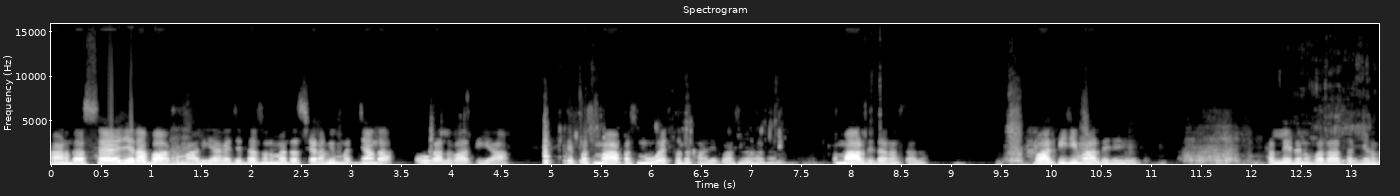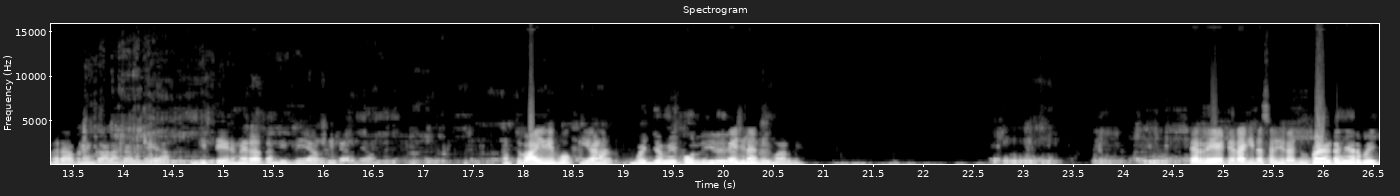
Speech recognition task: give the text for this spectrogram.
ਥਣ ਦਾ ਸਾਈਜ਼ ਇਹਦਾ ਬਾਕਮਾਲੀ ਆ ਗਿਆ। ਜਿੱਦਾਂ ਤੁਹਾਨੂੰ ਮੈਂ ਦੱਸਿਆ ਨਾ ਵੀ ਮੱਝਾਂ ਦਾ ਉਹ ਗੱਲਬਾਤ ਹੀ ਆ। ਤੇ ਪਸਮਾ ਪਸਮੂ ਇੱਥੋਂ ਦਿਖਾ ਦੇ ਪਾਸਨਾ ਦਾ ਸਾਨੂੰ। ਮਾਰ ਦੇ ਧਾਰਾਂ ਸਤਾਦ ਬਾਲਟੀ ਜੀ ਮਾਰ ਦੇ ਜੇ ਥੱਲੇ ਤੈਨੂੰ ਪਤਾ ਸੱਜਣ ਫਿਰ ਆਪਣੇ ਗਾਲਾਂ ਕੱਢਦੇ ਆ। ਵੀ ਤੇਰਵੇਂ ਰਤਨ ਦੀ ਬੇਅਬਦੀ ਕਰਦੇ ਹੋ। ਉਹ ਚਵਾਈ ਦੀ ਫੋਕੀ ਆ ਨਾ। ਬਈ ਜਮੀ ਪੋਲੀ ਹੈ ਪਿਛਲਾ ਕੋਈ ਮਾਰ ਦੇ। ਤੇ ਰੇਟ ਇਹਦਾ ਕੀ ਦੱਸਿਆ ਸੀ ਰਾਜੂ? 65000 ਬਈ।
